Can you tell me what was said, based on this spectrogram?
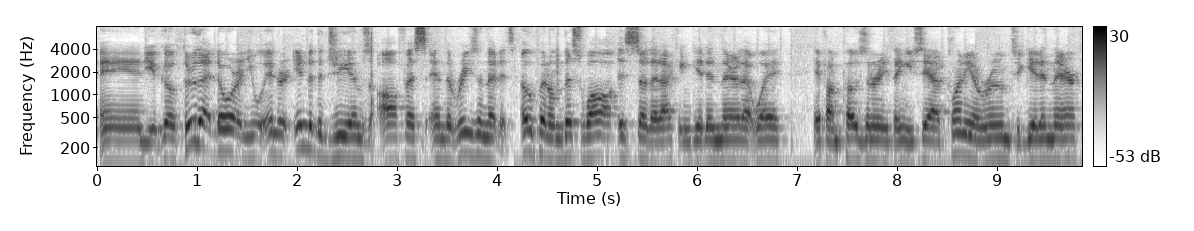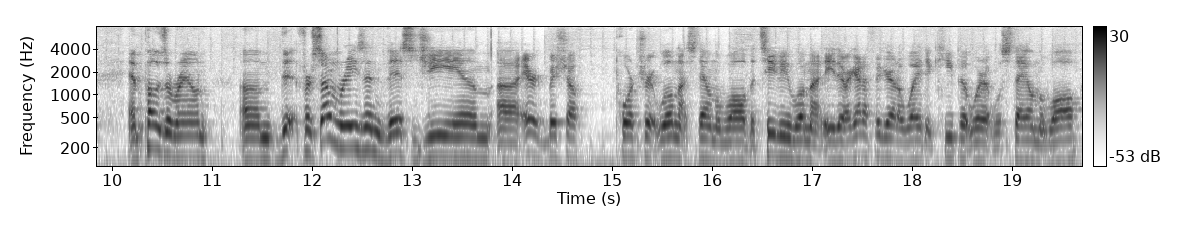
And you go through that door and you will enter into the GM's office. And the reason that it's open on this wall is so that I can get in there that way if I'm posing or anything. You see I have plenty of room to get in there and pose around. Um, for some reason, this GM, uh, Eric Bischoff portrait will not stay on the wall. The TV will not either. I got to figure out a way to keep it where it will stay on the wall.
